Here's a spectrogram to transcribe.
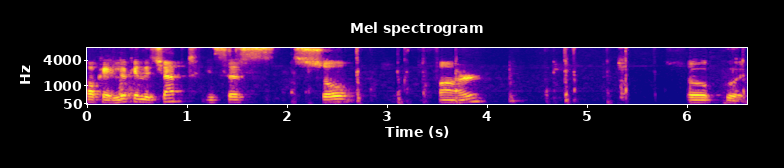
Okay, look in the chat. It says so far so good.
